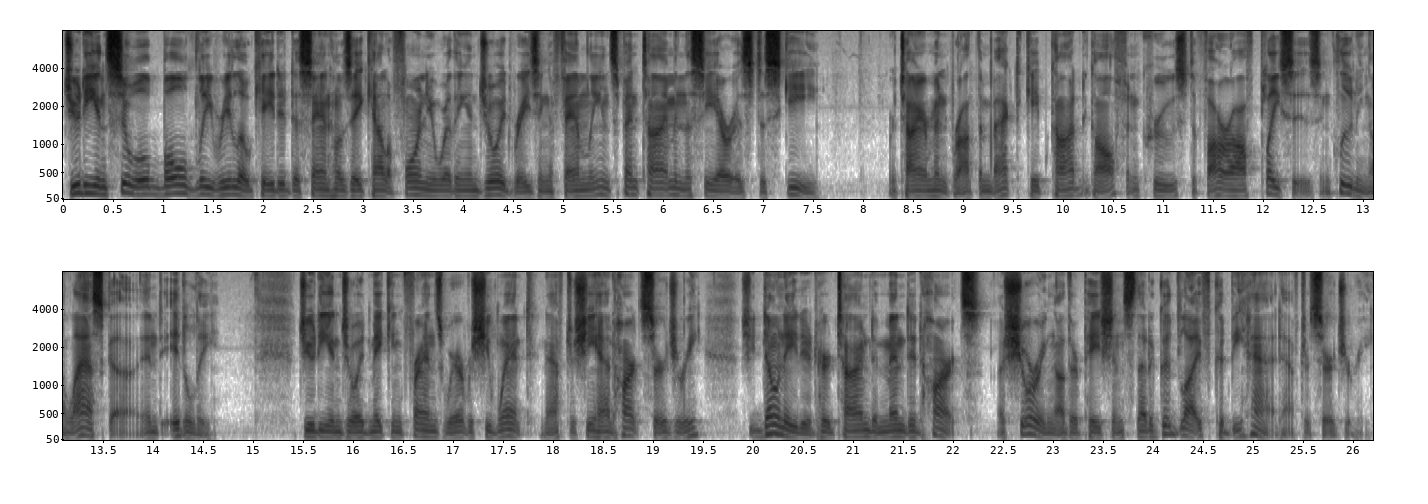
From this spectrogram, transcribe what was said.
Judy and Sewell boldly relocated to San Jose, California, where they enjoyed raising a family and spent time in the Sierras to ski. Retirement brought them back to Cape Cod to golf and cruise to far off places, including Alaska and Italy. Judy enjoyed making friends wherever she went, and after she had heart surgery, she donated her time to Mended Hearts, assuring other patients that a good life could be had after surgery.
